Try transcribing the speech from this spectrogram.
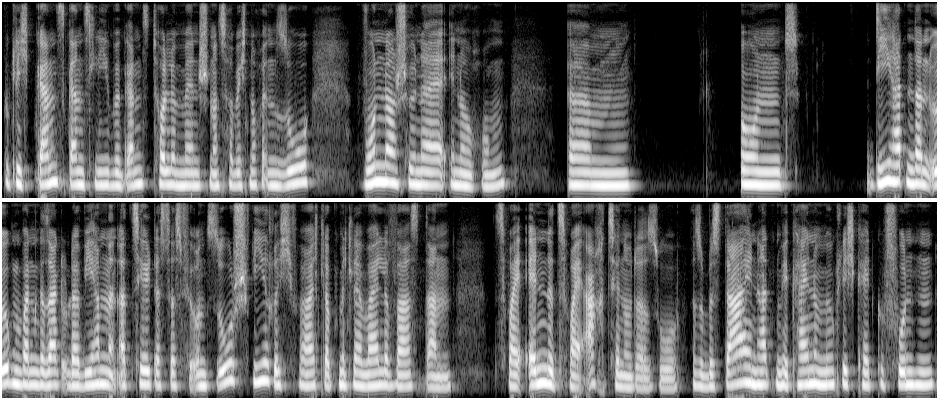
Wirklich ganz, ganz liebe, ganz tolle Menschen. Das habe ich noch in so wunderschöner Erinnerung. Ähm, und die hatten dann irgendwann gesagt, oder wir haben dann erzählt, dass das für uns so schwierig war. Ich glaube, mittlerweile war es dann zwei, Ende 2018 oder so. Also bis dahin hatten wir keine Möglichkeit gefunden,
